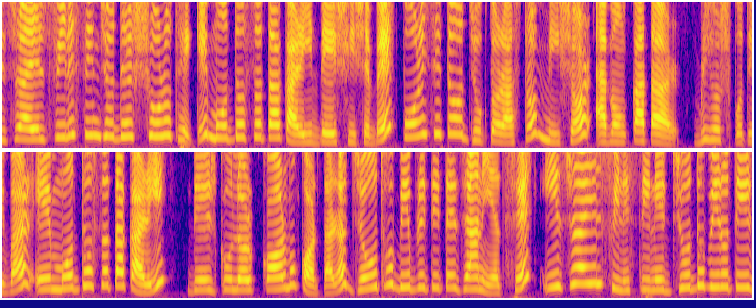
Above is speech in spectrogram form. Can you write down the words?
ইসরায়েল ফিলিস্তিন যুদ্ধের শুরু থেকে মধ্যস্থতাকারী দেশ হিসেবে পরিচিত যুক্তরাষ্ট্র, মিশর এবং কাতার। বৃহস্পতিবার এ মধ্যস্থতাকারী দেশগুলোর কর্মকর্তারা যৌথ বিবৃতিতে জানিয়েছে, ইসরায়েল ফিলিস্তিনের যুদ্ধবিরতির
